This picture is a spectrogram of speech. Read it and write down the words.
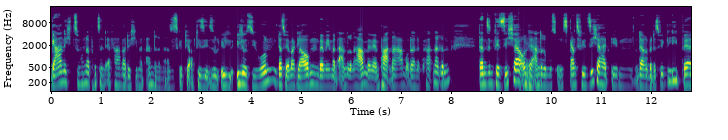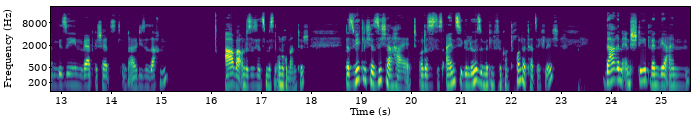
gar nicht zu 100% erfahrbar durch jemand anderen. Also es gibt ja auch diese Illusion, dass wir immer glauben, wenn wir jemand anderen haben, wenn wir einen Partner haben oder eine Partnerin, dann sind wir sicher und der andere muss uns ganz viel Sicherheit geben darüber, dass wir geliebt werden, gesehen, wertgeschätzt und all diese Sachen. Aber, und das ist jetzt ein bisschen unromantisch, dass wirkliche Sicherheit, und das ist das einzige Lösemittel für Kontrolle tatsächlich, darin entsteht, wenn wir ein,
